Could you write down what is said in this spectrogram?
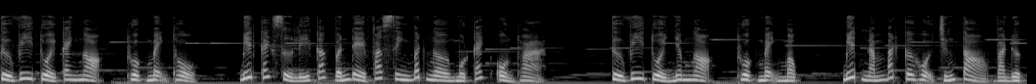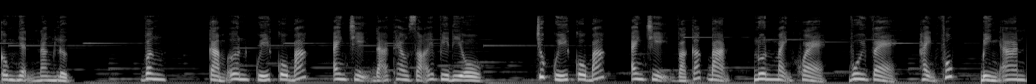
Tử vi tuổi canh ngọ thuộc mệnh thổ, biết cách xử lý các vấn đề phát sinh bất ngờ một cách ổn thỏa. Tử vi tuổi nhâm ngọ thuộc mệnh mộc, biết nắm bắt cơ hội chứng tỏ và được công nhận năng lực. Vâng, cảm ơn quý cô bác, anh chị đã theo dõi video. Chúc quý cô bác, anh chị và các bạn luôn mạnh khỏe, vui vẻ, hạnh phúc, bình an,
